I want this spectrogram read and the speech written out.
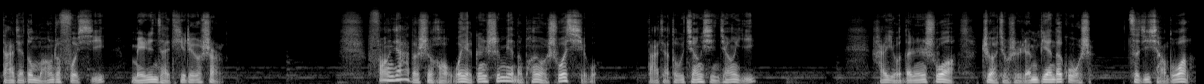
大家都忙着复习，没人再提这个事儿了。放假的时候，我也跟身边的朋友说起过，大家都将信将疑。还有的人说这就是人编的故事，自己想多了。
